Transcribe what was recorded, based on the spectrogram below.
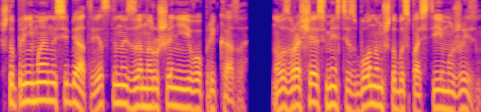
что принимаю на себя ответственность за нарушение его приказа, но возвращаюсь вместе с Боном, чтобы спасти ему жизнь.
